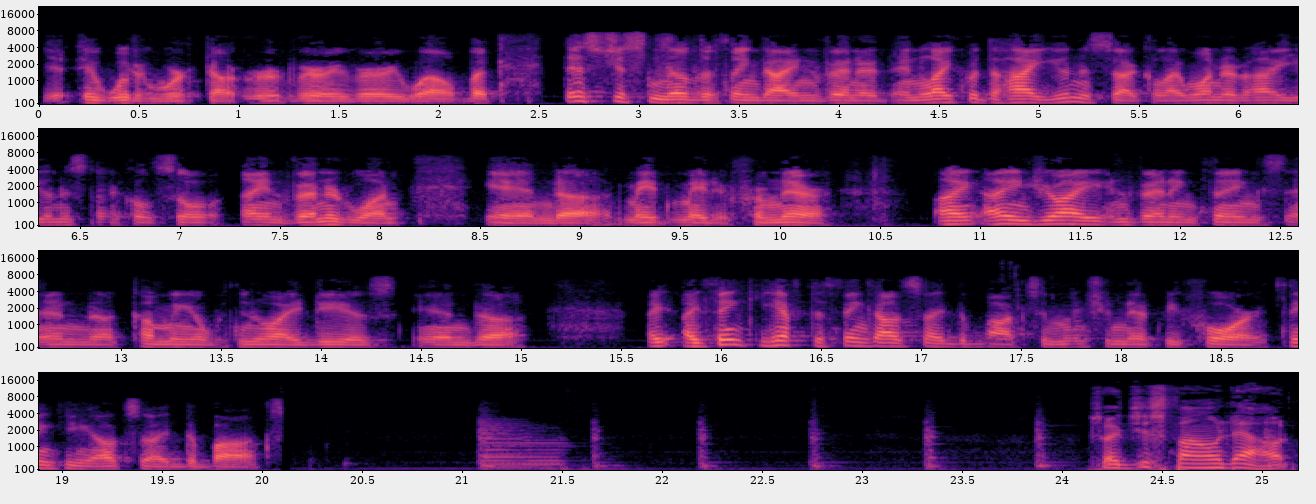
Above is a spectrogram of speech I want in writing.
it, it would have worked out very, very well. But that's just another thing that I invented. And like with the high unicycle, I wanted a high unicycle, so I invented one and uh, made made it from there. I, I enjoy inventing things and uh, coming up with new ideas. And uh, I, I think you have to think outside the box. I mentioned that before, thinking outside the box. So I just found out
